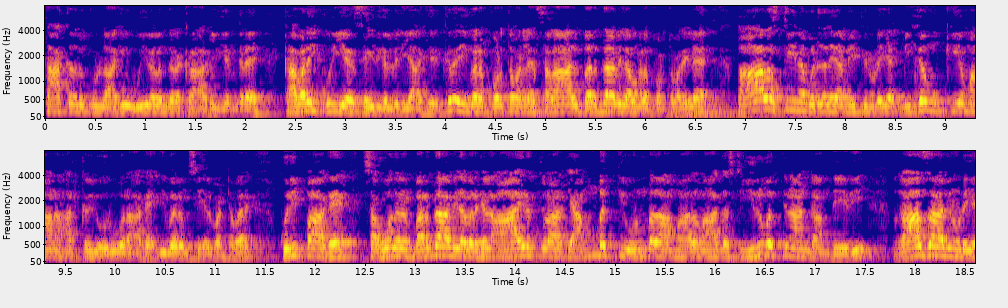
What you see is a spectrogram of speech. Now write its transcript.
தாக்குதலுக்குள்ளாகி உயிரிழந்திருக்கிறார்கள் என்கிற கவலைக்குரிய செய்திகள் வெளியாகி இருக்கிறது இவரை பொறுத்தவரையில் சலா அல் பர்தாவில் அவங்களை பொறுத்தவரையில பாலஸ்தீன விடுதலை அமைப்பினுடைய மிக முக்கியமான ஆட்களில் ஒருவராக இவரும் செயல்பட்டவர். குறிப்பாக சகோதரர் பர்தாவில் அவர்கள் ஆயிரத்தி தொள்ளாயிரத்தி ஐம்பத்தி ஒன்பதாம் மாதம் ஆகஸ்ட் இருபத்தி நான்காம் தேதி காசாவினுடைய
